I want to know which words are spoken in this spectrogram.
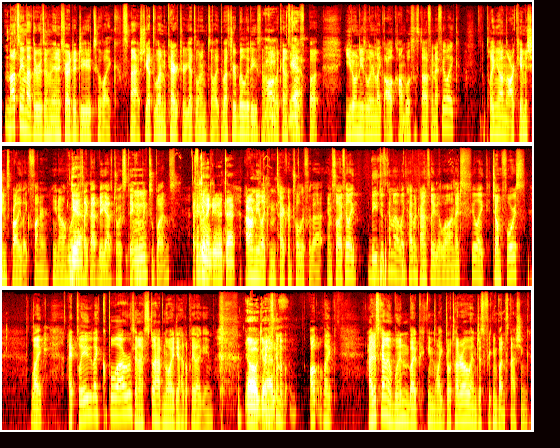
not saying that there isn't any strategy to like Smash. You have to learn a character. You have to learn to like the best of your abilities and all Mhm. that kind of Yeah. stuff. But you don't need to learn like all combos and stuff. And I feel like playing it on the arcade machine is probably like funner. You know, where Yeah. it's like that big ass joystick and Mhm. like two buttons. I I can like agree with that. I don't need like an entire controller for that. And so I feel like they just kind of like haven't translated it well. And I just feel like Jump Force, like I played like a couple hours and I still have no idea how to play that game. Oh I just god. kind of like I just kind of win by picking like Jotaro and just freaking button smashing.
